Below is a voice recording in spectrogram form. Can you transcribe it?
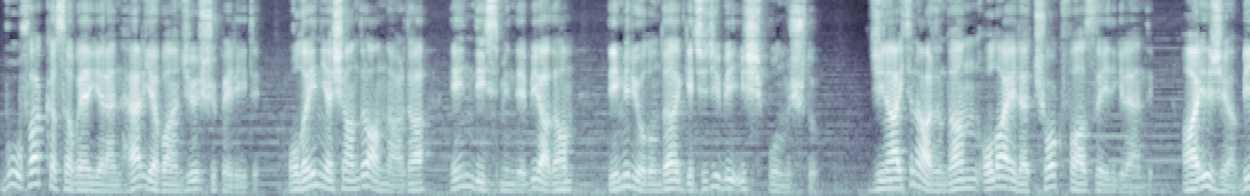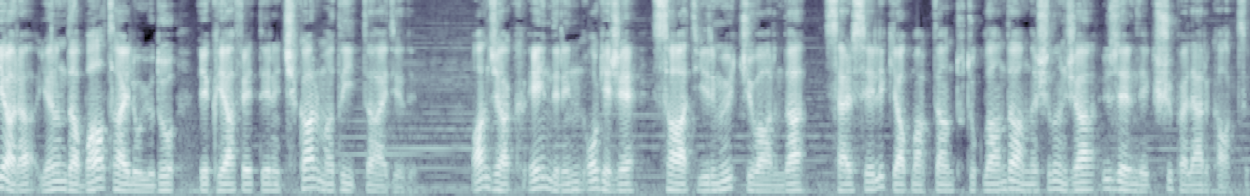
Bu ufak kasabaya gelen her yabancı şüpheliydi. Olayın yaşandığı anlarda Andy isminde bir adam demir yolunda geçici bir iş bulmuştu. Cinayetin ardından olayla çok fazla ilgilendi. Ayrıca bir ara yanında baltayla uyudu ve kıyafetlerini çıkarmadığı iddia edildi. Ancak Andy'nin o gece saat 23 civarında serserilik yapmaktan tutuklandığı anlaşılınca üzerindeki şüpheler kalktı.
